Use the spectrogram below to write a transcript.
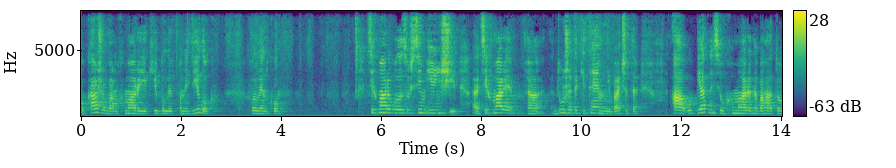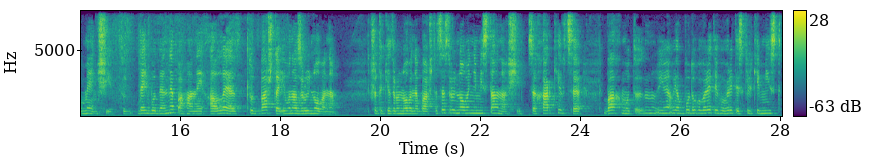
покажу вам хмари, які були в понеділок. Хвилинку. Ці хмари були зовсім інші. Е, Ці хмари е, дуже такі темні, бачите? А у п'ятницю хмари набагато менші. Тут день буде непоганий, але тут башта і вона зруйнована. Що таке зруйнована башта? Це зруйновані міста наші. Це Харків, це Бахмут. Ну, я, буду говорити і говорити, скільки міст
